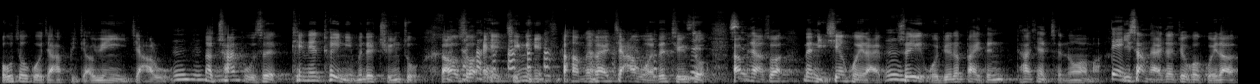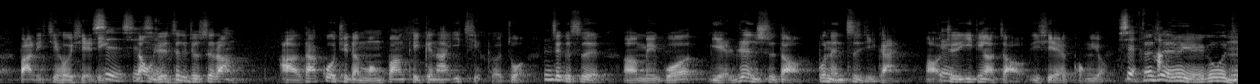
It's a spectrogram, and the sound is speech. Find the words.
欧洲国家比较愿意加入。那川普是天天退你们的群组，然后说，哎，请你他们来加我的群组。他们想说，那你先回来。所以我觉得拜登他现在承诺了嘛，一上台他就会回到巴黎气候协定。是是那我觉得这个就是让。啊，他过去的盟邦可以跟他一起合作，这个是啊，美国也认识到不能自己干啊，就一定要找一些朋友。是，但这里面有一个问题，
